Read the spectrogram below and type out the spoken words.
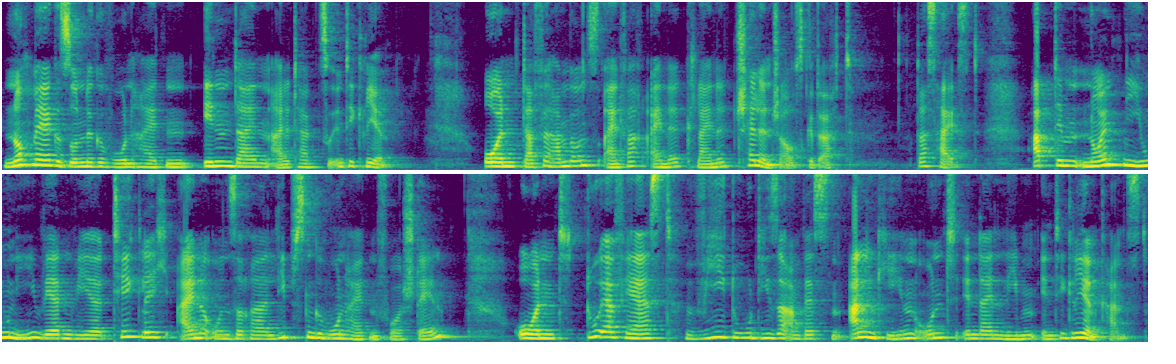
noch mehr gesunde Gewohnheiten in deinen Alltag zu integrieren. Und dafür haben wir uns einfach eine kleine Challenge ausgedacht. Das heißt, Ab dem 9. Juni werden wir täglich eine unserer liebsten Gewohnheiten vorstellen und du erfährst, wie du diese am besten angehen und in dein Leben integrieren kannst.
